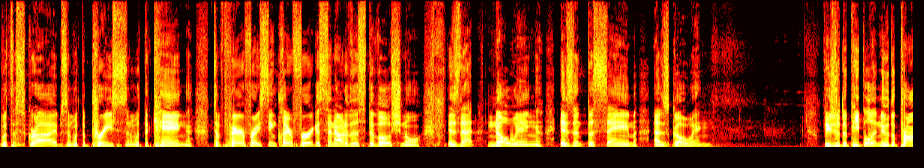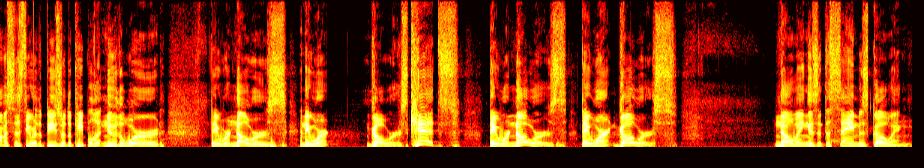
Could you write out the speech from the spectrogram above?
with the scribes and with the priests and with the king, to paraphrase Sinclair Ferguson out of this devotional, is that knowing isn't the same as going. These are the people that knew the promises, these were the, these were the people that knew the word. They were knowers and they weren't goers. Kids, they were knowers, they weren't goers. Knowing isn't the same as going.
